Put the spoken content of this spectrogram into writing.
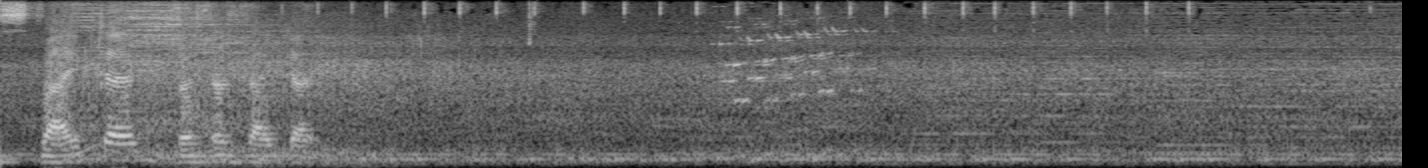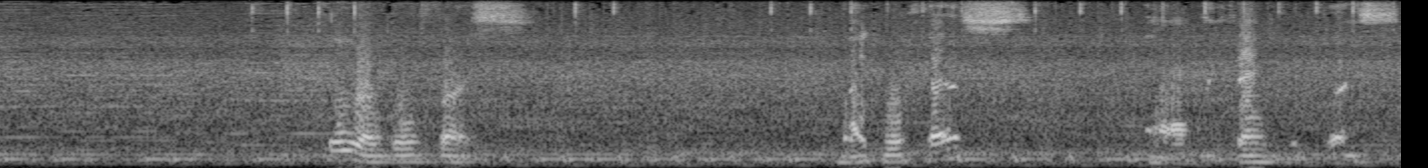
Zygon versus Zygon. Who will go first? I go first? Uh, my friend go first.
